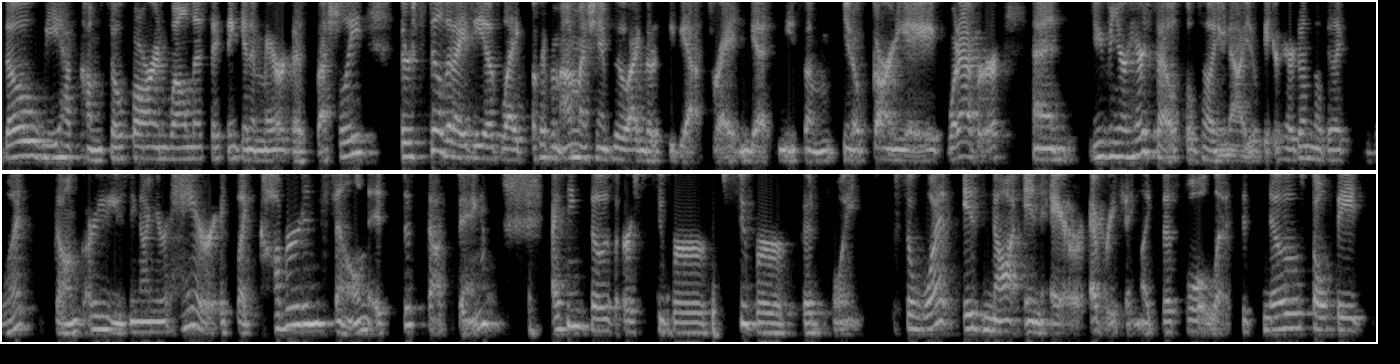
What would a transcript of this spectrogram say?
though we have come so far in wellness, I think in America especially, there's still that idea of like, okay, if I'm on my shampoo, I can go to CVS, right, and get me some, you know, Garnier, whatever. And even your hairstylists will tell you now, you'll get your hair done, they'll be like, what gunk are you using on your hair? It's like covered in film. It's disgusting. I think those are super, super good points. So, what is not in AIIR? Everything, like the full list. It's no sulfates,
